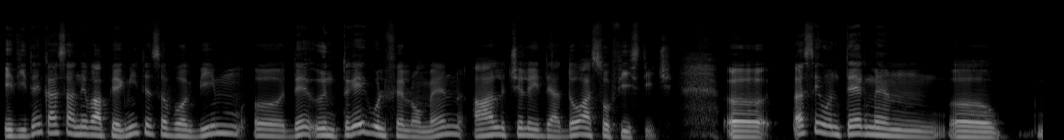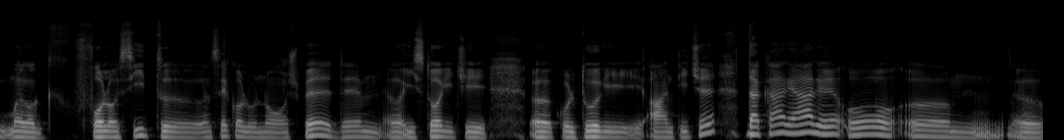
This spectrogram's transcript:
Evident că asta ne va permite să vorbim de întregul fenomen al celei de-a doua sofistici. Asta e un termen mă rog, folosit uh, în secolul XIX de uh, istoricii uh, culturii antice, dar care are o uh, uh,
